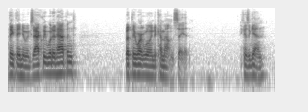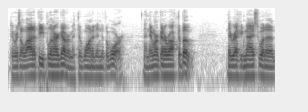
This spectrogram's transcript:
think they knew exactly what had happened, but they weren't willing to come out and say it. Because again, there was a lot of people in our government that wanted into the war, and they weren't going to rock the boat. They recognized what a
